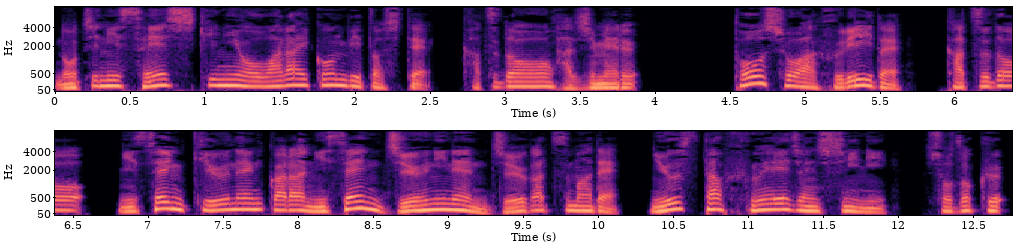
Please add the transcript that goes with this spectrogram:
後に正式にお笑いコンビとして活動を始める。当初はフリーで、活動、2009年から2012年10月まで、ニュースタッフエージェンシーに所属、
